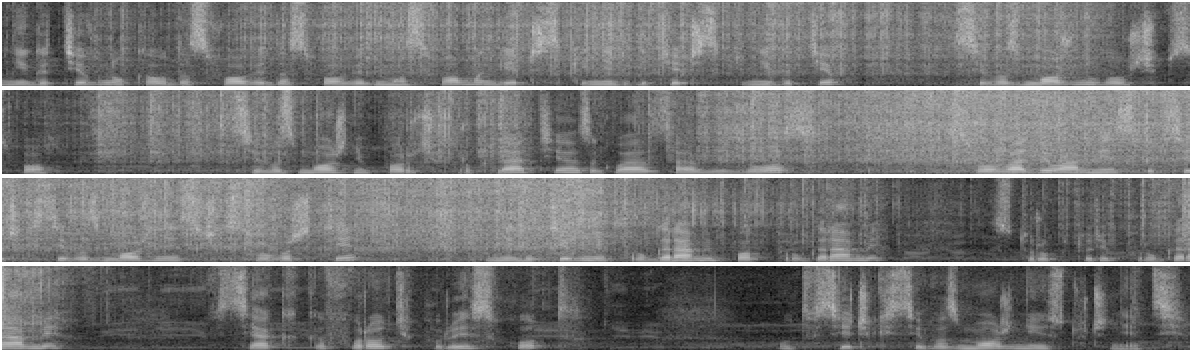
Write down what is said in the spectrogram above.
негативно кълдаслови, даслови, масло, магически, енергетически негатив, всевъзможно вълшебство, всевъзможни порчи, проклятия, заглас, зави, злост, слова, дела, мисли, всички си възможни и съществуващи негативни програми, подпрограми, структури, програми, всякакъв род и происход от всички си възможни източници.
